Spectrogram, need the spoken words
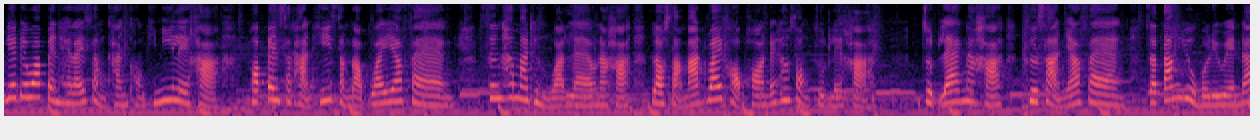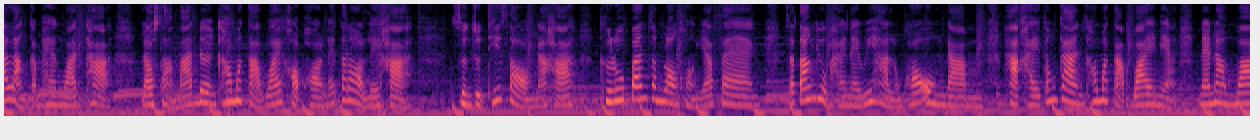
เรียกได้ว่าเป็นไฮไลท์สำคัญของที่นี่เลยค่ะ เพราะเป็นสถานที่สำหรับไหว้ย่าแฟง ซึ่งถ้ามาถึงวัดแล้วนะคะ เราสามารถไหว้ขอพรได้ทั้ง2จุดเลยค่ะ จุดแรกนะคะ คือศาลย่าแฟง จะตั้งอยู่บริเวณด้านหลังกำแพงวัดค่ะ เราสามารถเดินเข้ามากราบไหว้ขอพรได้ตลอดเลยค่ะ ส่วนจุดที่ 2 นะคะ คือรูปปั้นจำลองของย่าแฟง จะตั้งอยู่ภายในวิหารหลวงพ่อองค์ดำหากใครต้องการเข้ามากราบไหว้เนี่ยแนะนำว่า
